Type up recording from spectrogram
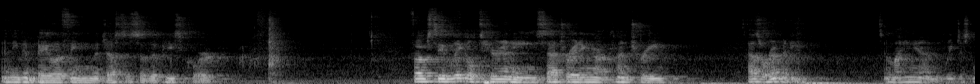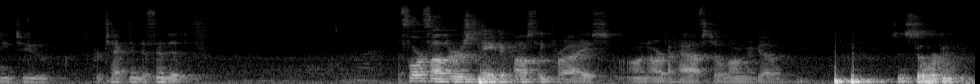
and even bailiffing the justice of the peace court. Folks, the illegal tyranny saturating our country has a remedy. It's in my hand. We just need to protect and defend it. The forefathers paid a costly price on our behalf so long ago. Is it still working?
